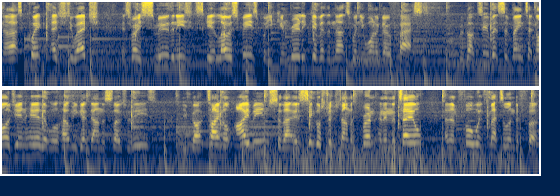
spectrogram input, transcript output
Now that's quick edge to edge. It's very smooth and easy to ski at lower speeds, but you can really give it the nuts when you want to go fast. We've got two bits of main technology in here that will help you get down the slopes with ease. You've got Titanal I-beams, so that is single strips down the front and in the tail, and then full width metal underfoot.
